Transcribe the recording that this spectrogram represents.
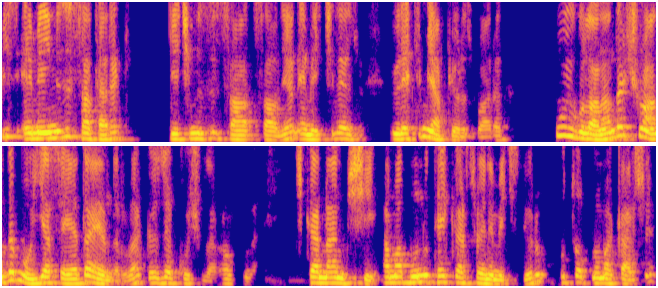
Biz emeğimizi satarak geçimimizi sağ- sağlayan emekçiler üretim yapıyoruz bu arada. Uygulanan da şu anda bu yasaya dayandırılarak özel koşullar altında çıkarılan bir şey. Ama bunu tekrar söylemek istiyorum. Bu topluma karşı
